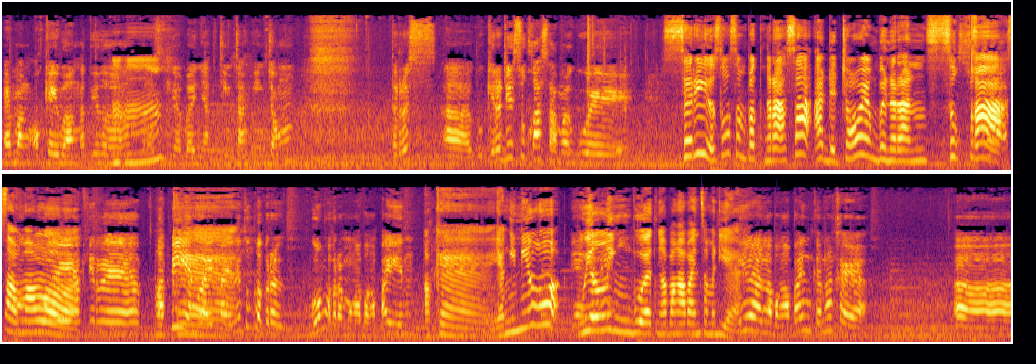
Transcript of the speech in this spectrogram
emang oke banget gitu lah Mhm. terus nggak banyak cincang cincong terus eh, gue kira dia suka sama gue serius lo sempat ngerasa ada cowok yang beneran suka, sama, lo gue akhirnya. Tapi yang lain-lainnya tuh gak pernah gue gak pernah mau ngapa-ngapain. Oke yang ini lo Yang willing buat ngapa-ngapain sama dia? Iya ngapa-ngapain karena kayak eh,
